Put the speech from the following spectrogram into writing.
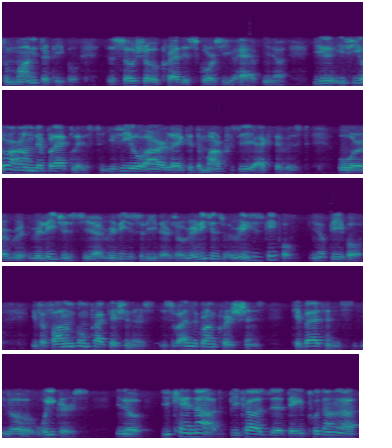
to monitor people, the social credit scores you have. You know, you if you are on their blacklist, if you are like a democracy activist or re- religious uh, religious leaders or religious religious people, you know, people, if you're Falun Gong practitioners, if underground Christians, Tibetans, you know, Uyghurs, you know, you cannot because uh, they put on a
